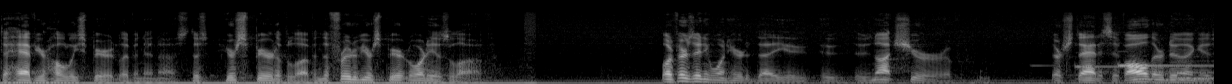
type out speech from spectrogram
to have your Holy Spirit living in us, this, your spirit of love. And the fruit of your spirit, Lord, is love. Lord, if there's anyone here today who, who, who's not sure of their status, if all they're doing is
